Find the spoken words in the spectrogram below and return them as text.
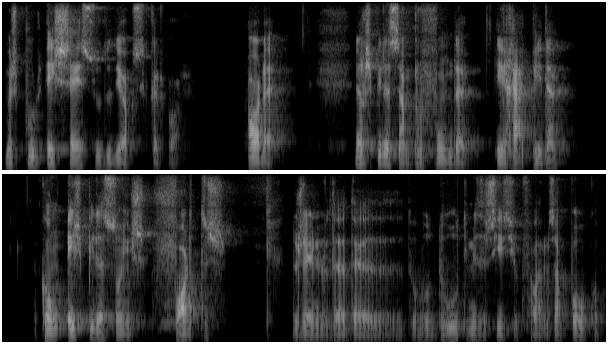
mas por excesso de dióxido de carbono. Ora, a respiração profunda e rápida, com expirações fortes, do género da, da, do, do, último exercício que falámos há pouco,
